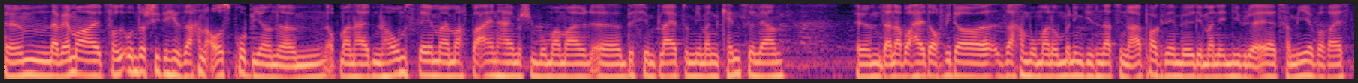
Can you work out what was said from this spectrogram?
Ähm, da werden wir halt unterschiedliche Sachen ausprobieren. Ähm, ob man halt einen Homestay mal macht bei Einheimischen, wo man mal äh, ein bisschen bleibt, um jemanden kennenzulernen. Ähm, dann aber halt auch wieder Sachen, wo man unbedingt diesen Nationalpark sehen will, den man individuell als Familie bereist.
